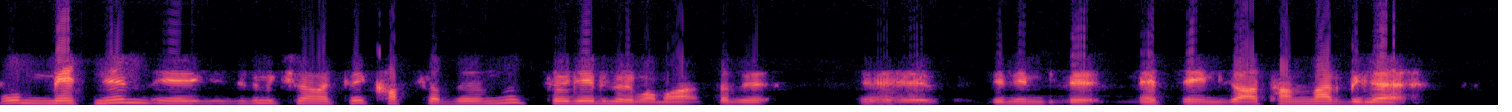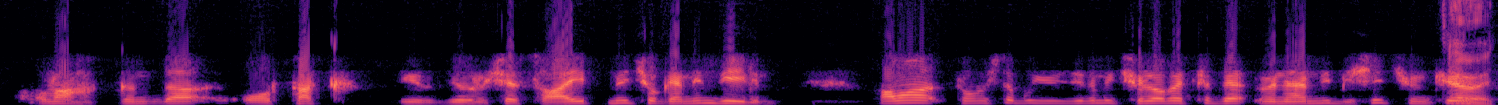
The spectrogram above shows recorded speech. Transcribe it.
bu metnin e, 120 kilometreyi kapsadığını söyleyebilirim ama tabii e, dediğim gibi metne imza atanlar bile konu hakkında ortak bir görüşe sahip mi çok emin değilim. Ama sonuçta bu 120 kilometre de önemli bir şey çünkü Evet.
